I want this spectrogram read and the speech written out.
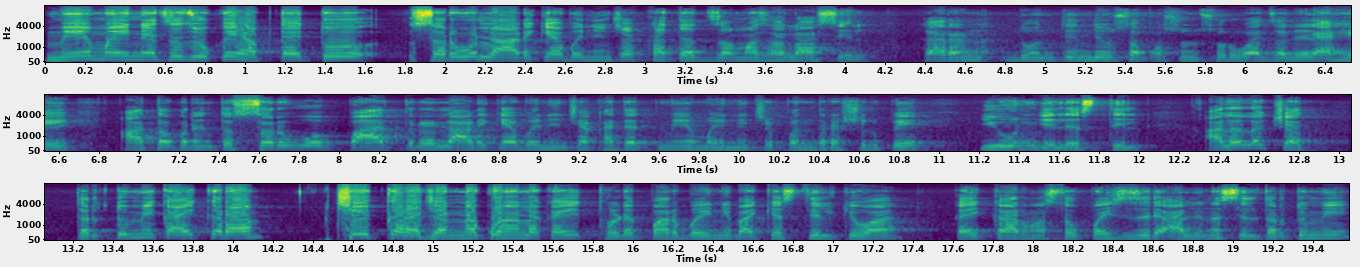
मे महिन्याचा जो काही हप्ता आहे तो सर्व लाडक्या बहिणींच्या खात्यात जमा झाला असेल. कारण दोन तीन दिवसापासून सुरुवात झालेली आहे. आतापर्यंत सर्व पात्र लाडक्या बहिणींच्या खात्यात मे महिन्याचे पंधराशे रुपये येऊन गेले असतील. आलं लक्षात? तर तुम्ही काय करा चेक करा. ज्यांना कोणाला काही थोड्याफार बहिणी बाकी असतील किंवा काही कारणास्तव पैसे जरी आले नसतील तर तुम्ही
